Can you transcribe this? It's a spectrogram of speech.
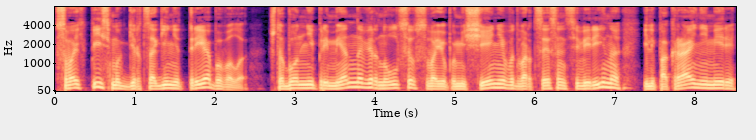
В своих письмах герцогиня требовала, чтобы он непременно вернулся в свое помещение во дворце Сан-Северина или, по крайней мере,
